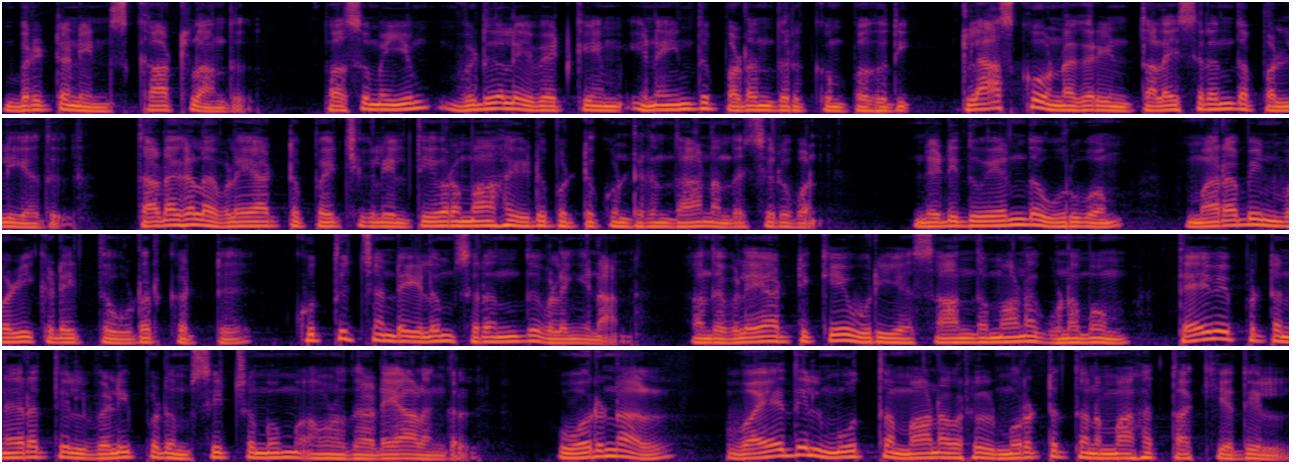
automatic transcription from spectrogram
பிரிட்டனின் ஸ்காட்லாந்து பசுமையும் விடுதலை வேட்கையும் இணைந்து படர்ந்திருக்கும் பகுதி. கிளாஸ்கோ நகரின் தலைசிறந்த பள்ளி அது. தடகள விளையாட்டு பயிற்சிகளில் தீவிரமாக ஈடுபட்டு கொண்டிருந்தான் அந்த சிறுவன். நெடிதுயர்ந்த உருவம் மரபின் வழி கிடைத்த உடற்கட்டு குத்துச்சண்டையிலும் சிறந்து விளங்கினான். அந்த விளையாட்டுக்கே உரிய சாந்தமான குணமும் தேவைப்பட்ட நேரத்தில் வெளிப்படும் சீற்றமும் அவனது அடையாளங்கள். ஒருநாள் வயதில் மூத்த மாணவர்கள் முரட்டுத்தனமாக தாக்கியதில்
